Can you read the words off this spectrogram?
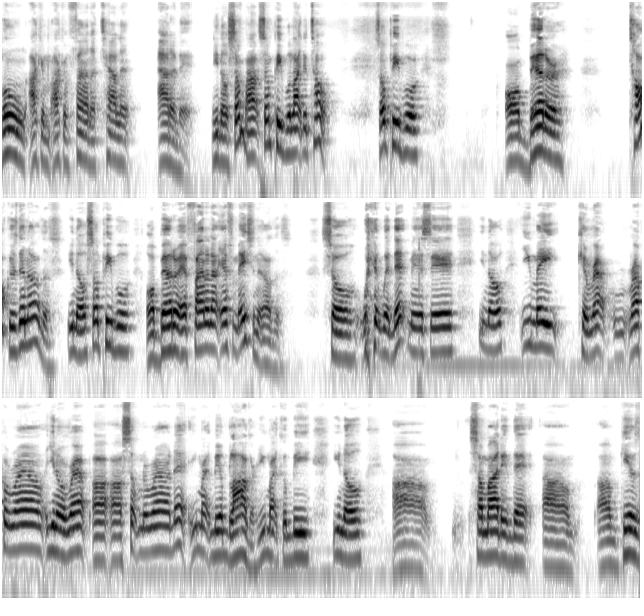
boom, I can I can find a talent out of that. You know, some some people like to talk. Some people are better talkers than others. You know, some people are better at finding out information than others. So with that being said, you know, you may can wrap wrap around, you know, wrap uh, uh, something around that. You might be a blogger. You might could be, you know, um, somebody that um, um, gives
